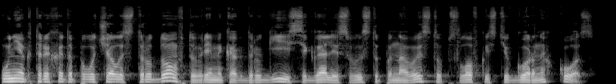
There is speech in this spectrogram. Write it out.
У некоторых это получалось с трудом, в то время как другие сигали с выступа на выступ с ловкостью горных коз.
